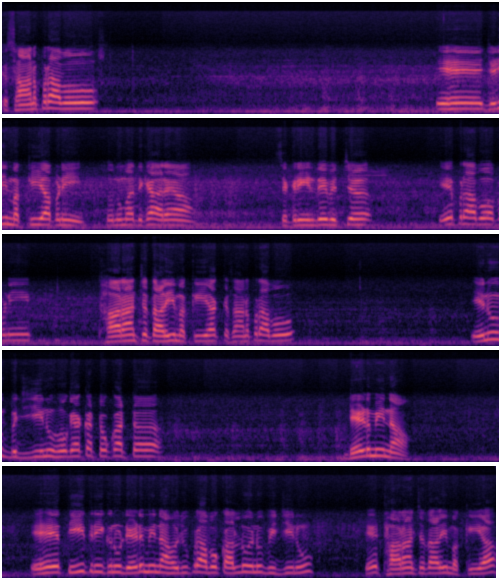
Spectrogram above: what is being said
ਕਿਸਾਨ ਭਰਾਵੋ, ਇਹ ਜਿਹੜੀ ਮੱਕੀ ਆ ਆਪਣੀ ਤੁਹਾਨੂੰ ਮੈਂ ਦਿਖਾ ਰਿਹਾ, ਸਕਰੀਨ ਦੇ ਵਿੱਚ, ਇਹ ਭਰਾਵੋ ਆਪਣੀ 1844 ਮੱਕੀ ਆ ਕਿਸਾਨ ਭਰਾਵੋ। ਇਹਨੂੰ ਬੀਜੀ ਨੂੰ ਹੋ ਗਿਆ ਘੱਟੋ ਘੱਟ ਡੇਢ ਮਹੀਨਾ। ਇਹ 30 ਤਰੀਕ ਨੂੰ ਡੇਢ ਮਹੀਨਾ ਹੋ ਜੂ ਭਰਾਵੋ ਕੱਲ ਨੂੰ ਇਹਨੂੰ ਬੀਜੀ ਨੂੰ। ਇਹ 1844 ਮੱਕੀ ਆ।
